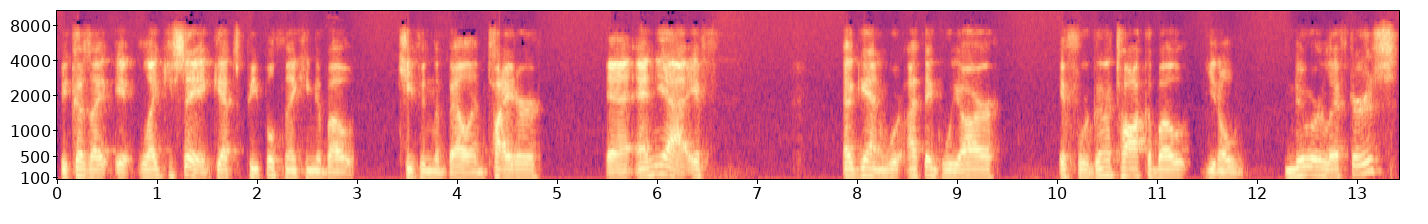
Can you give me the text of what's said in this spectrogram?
because I, it, like you say, it gets people thinking about keeping the bell in tighter. And, and yeah, if again, I think we are, if we're going to talk about you know newer lifters,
